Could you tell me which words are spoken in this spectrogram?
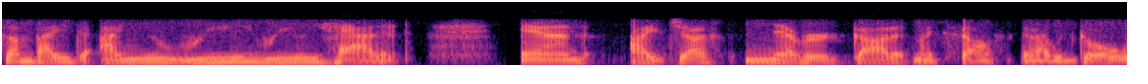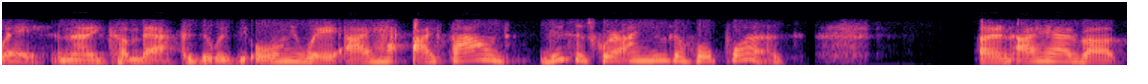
somebody that I knew really, really had it. And I just never got it myself, and I would go away, and then I'd come back because it was the only way I ha- I found. This is where I knew the hope was, and I had about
